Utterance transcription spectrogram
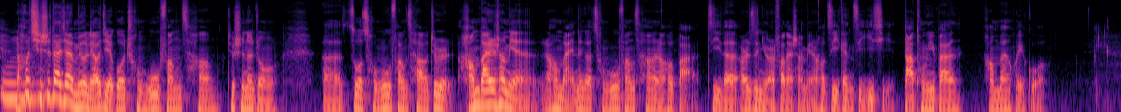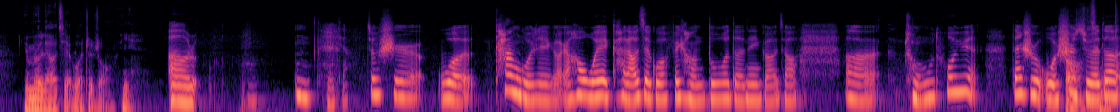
嗯然后其实大家有没有了解过宠物方舱？就是那种呃做宠物方舱，就是航班上面，然后买那个宠物方舱，然后把自己的儿子女儿放在上面，然后自己跟自己一起搭同一班航班回国。有没有了解过这种？呃，嗯，你讲，就是我看过这个，然后我也看了解过非常多的那个叫呃宠物托运，但是我是哦觉得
